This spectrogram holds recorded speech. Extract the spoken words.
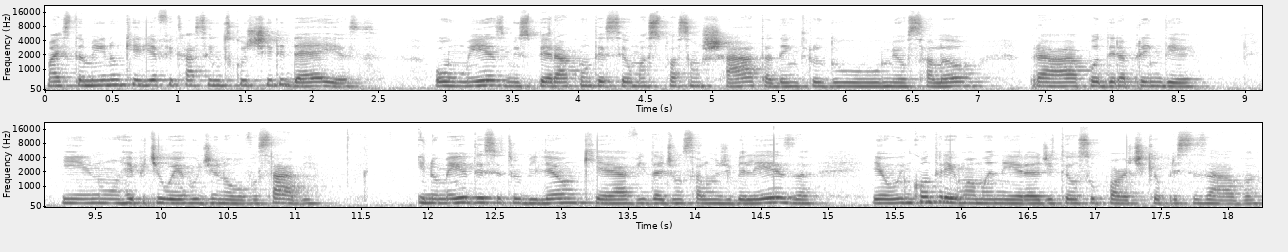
mas também não queria ficar sem discutir ideias, ou mesmo esperar acontecer uma situação chata dentro do meu salão para poder aprender e não repetir o erro de novo, sabe? E no meio desse turbilhão que é a vida de um salão de beleza, eu encontrei uma maneira de ter o suporte que eu precisava.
